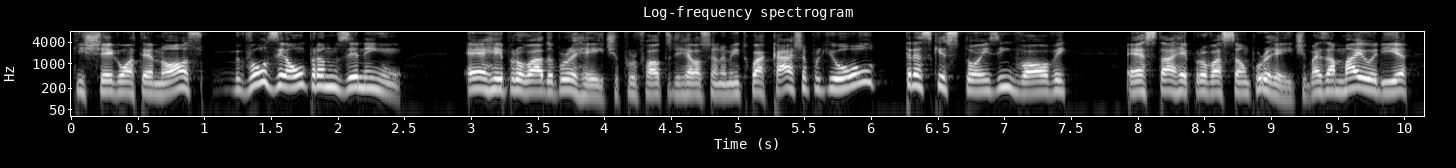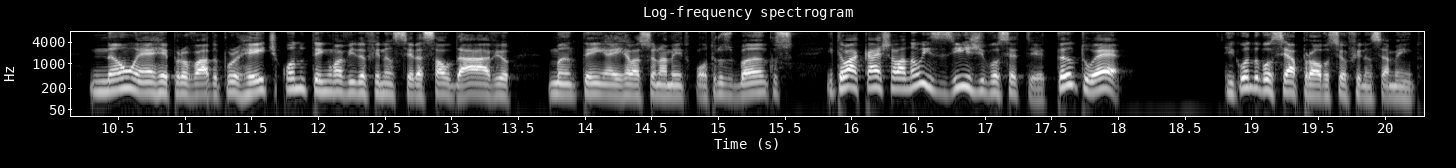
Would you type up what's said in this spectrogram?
que chegam até nós, vou dizer um para não dizer nenhum, é reprovado por hate, por falta de relacionamento com a Caixa, porque outras questões envolvem esta reprovação por hate, mas a maioria não é reprovado por hate quando tem uma vida financeira saudável, mantém aí relacionamento com outros bancos. Então a Caixa ela não exige você ter. Tanto é que quando você aprova o seu financiamento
